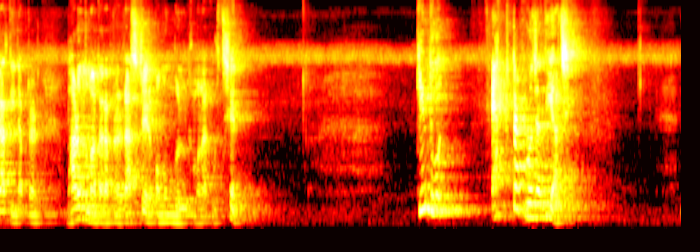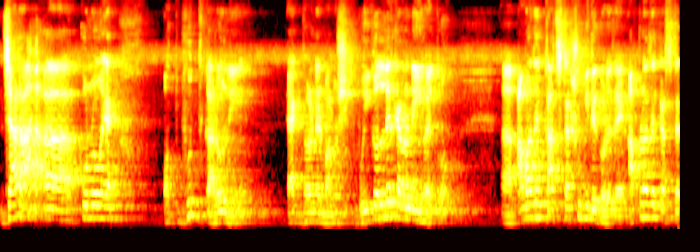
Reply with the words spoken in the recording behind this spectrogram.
জাতির আপনার ভারত মাতার, আপনার রাষ্ট্রের অমঙ্গল কামনা করছেন। কিন্তু একটা প্রজাতি আছে, যারা কোনো এক অদ্ভুত কারণে, এক ধরনের মানসিক বৈকল্যের কারণেই হয়তো আমাদের কাজটা সুবিধে করে দেয়, আপনাদের কাজটা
